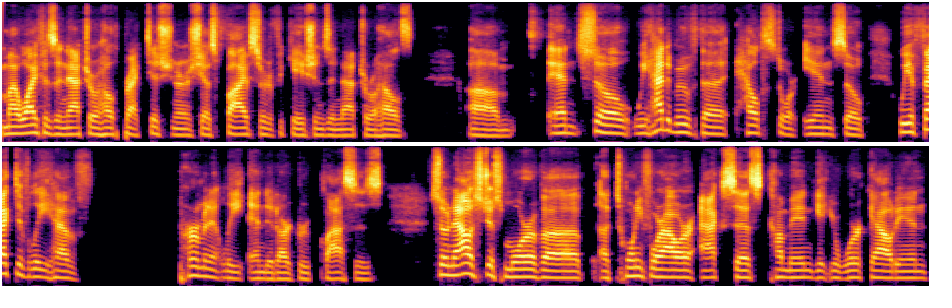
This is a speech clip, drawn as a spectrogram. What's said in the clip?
my wife is a natural health practitioner. She has five certifications in natural health. Um, and so we had to move the health store in. So we effectively have permanently ended our group classes. So now it's just more of a, a 24 hour access come in get your workout in.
